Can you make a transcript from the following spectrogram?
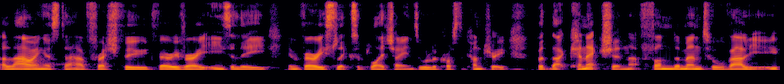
allowing us to have fresh food very, very easily in very slick supply chains all across the country. But that connection, that fundamental value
